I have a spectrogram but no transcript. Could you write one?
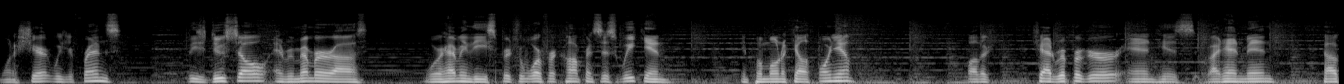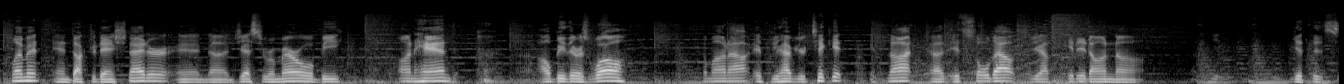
want to share it with your friends, please do so. And remember, uh, we're having the Spiritual Warfare Conference this weekend in Pomona, California. Father Chad Ripperger and his right hand men, Kyle Clement and Dr. Dan Schneider and uh, Jesse Romero will be on hand. I'll be there as well. Come on out if you have your ticket. If not, uh, it's sold out, so you have to get it on. Uh, get this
